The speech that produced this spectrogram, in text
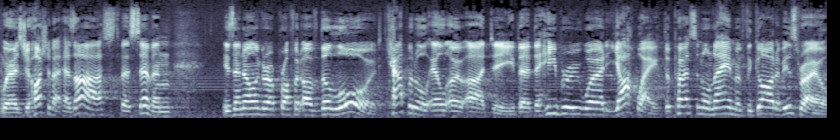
Whereas Jehoshaphat has asked, verse 7, is there no longer a prophet of the Lord? Capital L O R D, the, the Hebrew word Yahweh, the personal name of the God of Israel.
